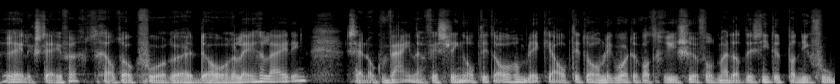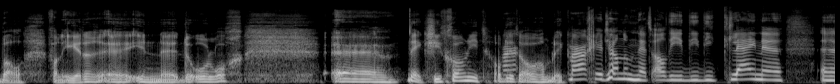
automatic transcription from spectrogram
redelijk stevig. Dat geldt ook voor de hogere legerleiding. Er zijn ook weinig wisselingen op dit ogenblik. Ja, op dit ogenblik wordt er wat gereshuffeld, maar dat is niet het paniekvoetbal van eerder in de oorlog. Uh, nee, ik zie het gewoon niet op maar, dit ogenblik. Maar Geert-Jan noemt net al die, die, die kleine uh,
